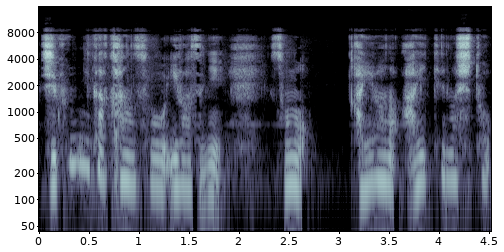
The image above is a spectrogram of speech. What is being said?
自分が感想を言わずに、その会話の相手の人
